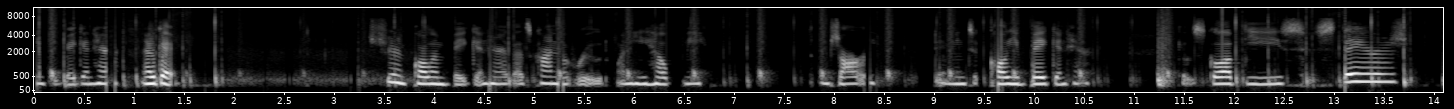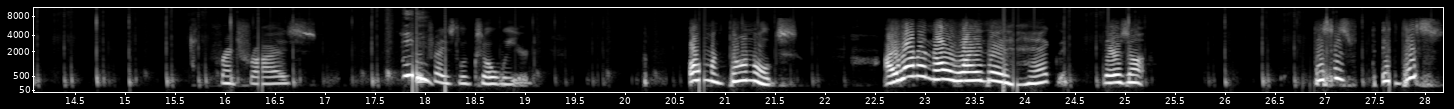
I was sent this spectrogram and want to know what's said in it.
Thank you, Bacon Hair. Okay. Shouldn't call him Bacon Hair. That's kind of rude when he helped me. I'm sorry. Didn't mean to call you Bacon Hair. Okay, let's go up these stairs. French fries. French fries look so weird. Oh, McDonald's. I want to know why the heck there's a. This is is this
